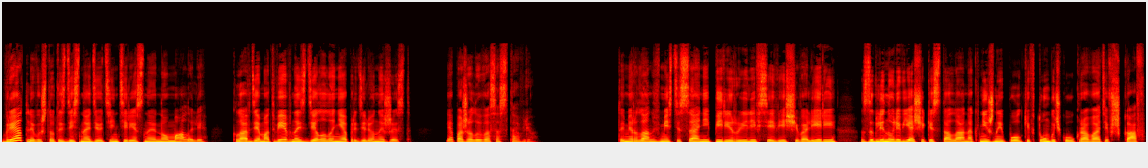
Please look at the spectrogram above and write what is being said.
«Вряд ли вы что-то здесь найдете интересное, но мало ли». Клавдия Матвеевна сделала неопределенный жест. «Я, пожалуй, вас оставлю». Тамерлан вместе с Аней перерыли все вещи Валерии, заглянули в ящики стола, на книжные полки, в тумбочку у кровати, в шкаф.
